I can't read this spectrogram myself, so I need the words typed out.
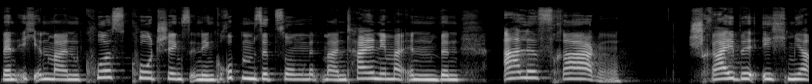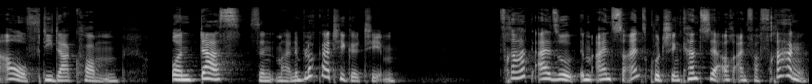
wenn ich in meinen Kurscoachings, in den Gruppensitzungen mit meinen TeilnehmerInnen bin. Alle Fragen schreibe ich mir auf, die da kommen. Und das sind meine Blogartikelthemen. Frag also im 1 zu 1 Coaching kannst du ja auch einfach fragen.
